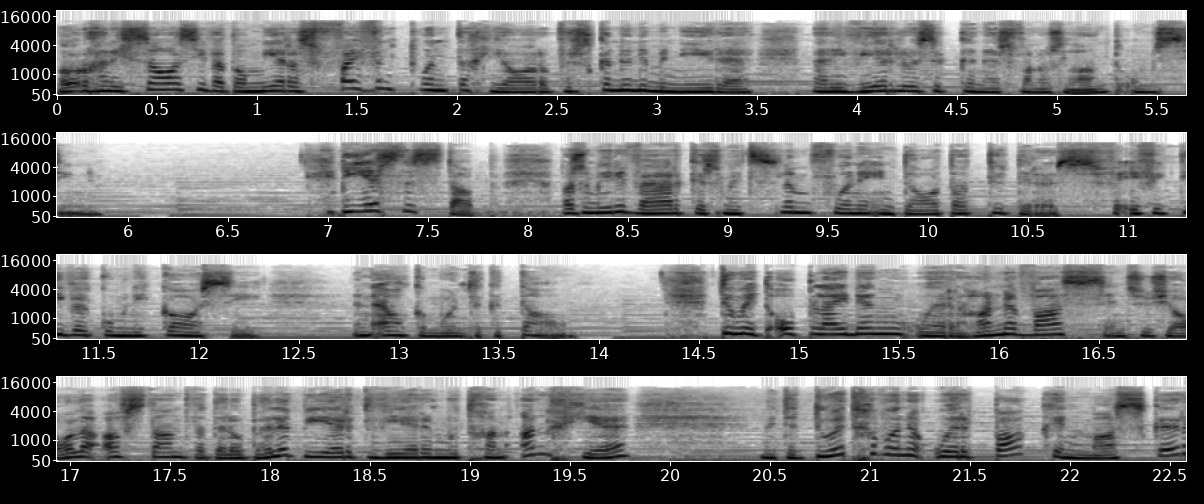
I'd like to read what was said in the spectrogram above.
'n Organisasie wat al meer as 25 jaar op verskillende maniere na die weerlose kinders van ons land omsien. Die eerste stap was om hierdie werkers met slimfone en data toe te rus vir effektiewe kommunikasie in elke moontlike taal. Toe met opleiding oor hande was en sosiale afstand wat hulle op hulle beurt weer moet gaan aangee met 'n doodgewone oorpak en masker,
